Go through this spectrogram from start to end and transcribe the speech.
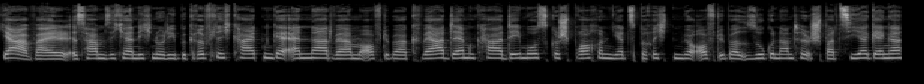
Ja, weil es haben sich ja nicht nur die Begrifflichkeiten geändert. Wir haben oft über Querdemker-Demos gesprochen. Jetzt berichten wir oft über sogenannte Spaziergänge.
